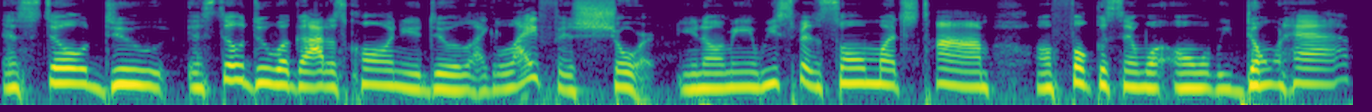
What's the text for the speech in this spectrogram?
and still do and still do what God is calling you to do. Like life is short, you know what I mean? We spend so much time on focusing what, on what we don't have,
